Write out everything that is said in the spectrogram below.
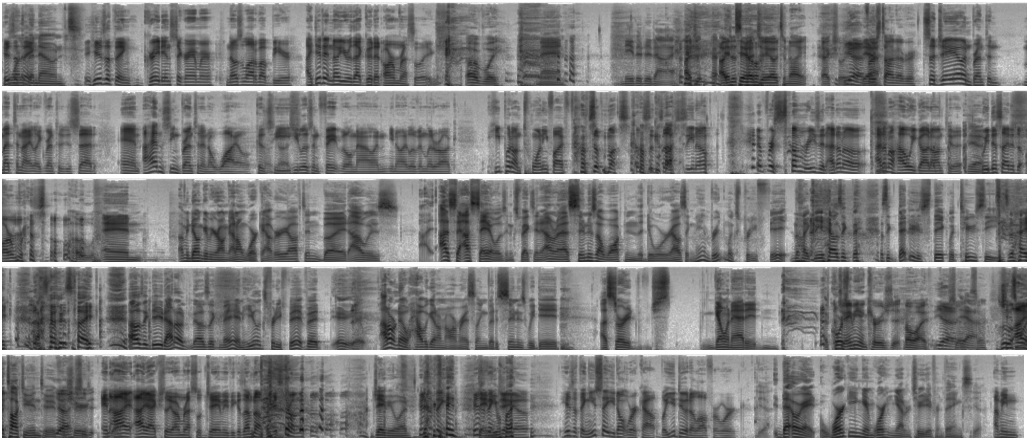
Here's one the of the knowns. here's the thing: great Instagrammer, knows a lot about beer. I didn't know you were that good at arm wrestling. oh boy. Man. Neither did I. I, ju- I just Until- met Jo tonight, actually. Yeah. Yeah. First time ever. so Jo and Brenton met tonight, like Brenton just said. And I hadn't seen Brenton in a while because Oh, he, gosh. he lives in Fayetteville now, and you know I live in Little Rock. He put on 25 pounds of muscle Oh, since God. I've seen him, and for some reason I don't know I don't know how we got onto it. Yeah. We decided to arm wrestle. Oh, And I mean, don't get me wrong, I don't work out very often, but I was. I, I say I say I wasn't expecting it. I don't know. As soon as I walked in the door, I was like, "Man, Brenton looks pretty fit." Like, yeah, I was like, that, "I was like, that dude is thick with two C's." Like, I was like, I was like, "Dude, I don't." I was like, "Man, he looks pretty fit." But uh, I don't know how we got on arm wrestling, but as soon as we did, I started just going at it. And of course, Jamie encouraged it. My wife. Yeah. So- yeah, so- she's Who the one I- talked you into it yeah. for sure. And yeah. I, I actually arm wrestled Jamie because I'm not very strong. Jamie won. Here's the thing. Here's the thing. Jo. Here's the thing. You say you don't work out, but you do it a lot for work. Yeah. That all right. Working and working out are two different things. Yeah. I mean,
